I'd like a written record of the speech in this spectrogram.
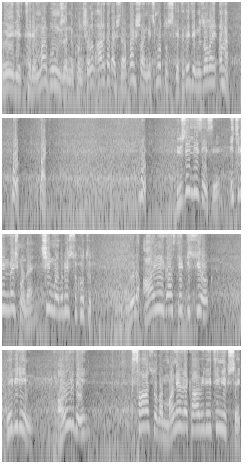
böyle bir terim var? Bunun üzerine konuşalım. Arkadaşlar başlangıç motosikleti dediğimiz olay aha bu. Bak. Bu. 150 cc 2005 model Çin malı bir scooter. Böyle ani gaz tepkisi yok. Ne bileyim ağır değil. Sağa sola manevra kabiliyetim yüksek.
